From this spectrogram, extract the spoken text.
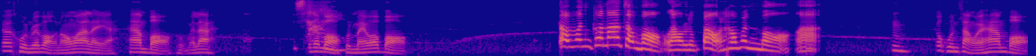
ก็คุณไปบอกน้องว่าอะไรอะ ห้ามบอกถูกไหมล่ะใช่ จะบอกคุณไหมว่าบอก แต่มันก็น่าจะบอกเราหรือเปล่าถ้ามันบอกอะอืมก็คุณสั่งไว้ห้ามบอก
